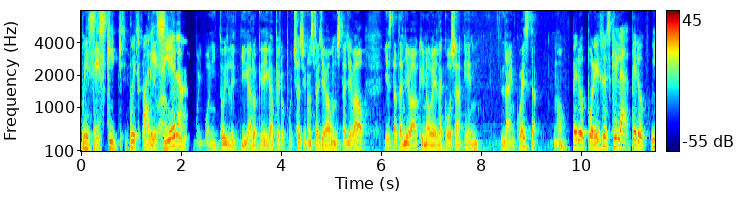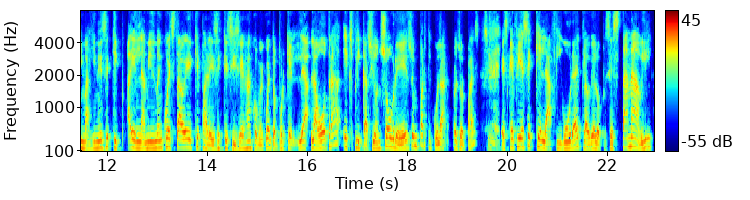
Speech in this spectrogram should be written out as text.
Pues es que, pues pareciera. muy bonito y le diga lo que diga, pero pucha, si uno está llevado, uno está llevado. Y está tan llevado que uno ve la cosa en la encuesta. ¿no? Pero por eso es que la, pero imagínese que en la misma encuesta ve que parece que sí se dejan comer cuento, porque la, otra explicación sobre eso en particular, profesor Páez, es que fíjese que la figura de Claudia López es tan hábil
